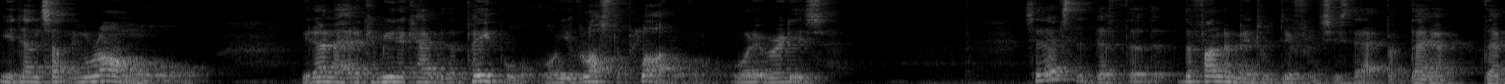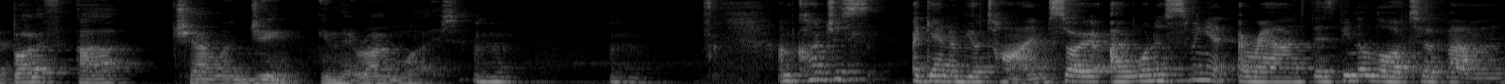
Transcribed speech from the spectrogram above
You've done something wrong, or you don't know how to communicate with the people, or you've lost the plot, or whatever it is. So that's the, the, the, the fundamental difference is that, but they are they both are challenging in their own ways. I'm conscious again of your time, so I want to swing it around. There's been a lot of um,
